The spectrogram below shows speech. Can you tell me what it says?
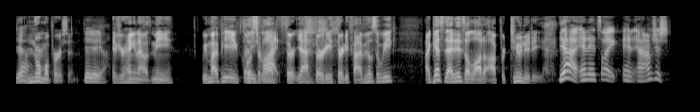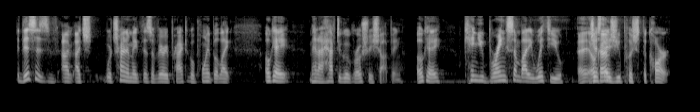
A Yeah. normal person. Yeah, yeah, yeah. If you're hanging out with me, we might be eating closer to like 35. 30, yeah, 30, 35 meals a week. I guess that is a lot of opportunity. Yeah, and it's like, and, and I'm just, this is, I, I, we're trying to make this a very practical point, but like, okay, man, I have to go grocery shopping. Okay, can you bring somebody with you Hey, just okay. as you push the cart?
